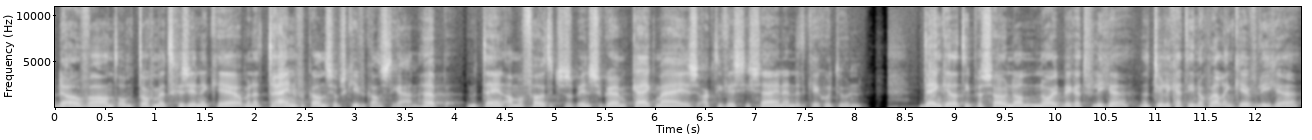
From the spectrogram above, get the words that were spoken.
de overhand om toch met gezin een keer met een treinvakantie op skivakantie te gaan. Hup, meteen allemaal fotootjes op Instagram. Kijk mij eens activistisch zijn en dit een keer goed doen. Denk je dat die persoon dan nooit meer gaat vliegen? Natuurlijk gaat hij nog wel een keer vliegen.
